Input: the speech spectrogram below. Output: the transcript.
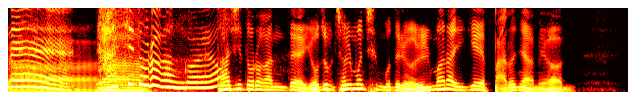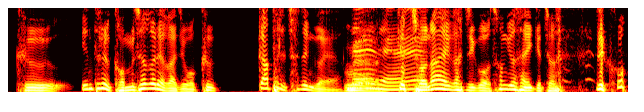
네. 야. 다시 돌아간 거예요? 다시 돌아갔는데 요즘 젊은 친구들이 얼마나 이게 빠르냐면 그 인터넷 검색을 해가지고 그 카페를 찾은 거예요. 네, 네. 네. 그 전화해가지고 선교사님께 전화해가지고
